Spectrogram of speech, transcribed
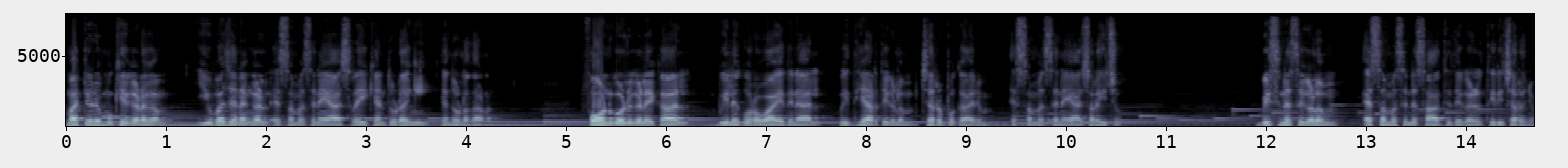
മറ്റൊരു മുഖ്യ ഘടകം യുവജനങ്ങൾ എസ് എം എസിനെ ആശ്രയിക്കാൻ തുടങ്ങി എന്നുള്ളതാണ്. ഫോൺ കോളുകളേക്കാൾ വില കുറവായതിനാൽ വിദ്യാർത്ഥികളും ചെറുപ്പക്കാരും എസ് എം എസിനെ ആശ്രയിച്ചു. ബിസിനസ്സുകളും എസ് എം എസിന്റെ സാധ്യതകൾ തിരിച്ചറിഞ്ഞു.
